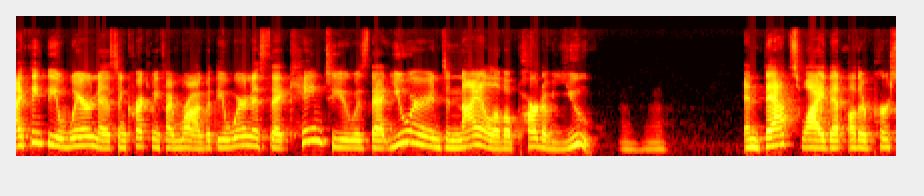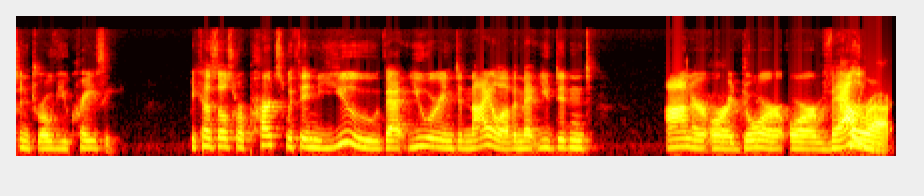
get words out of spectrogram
I think the awareness, and correct me if I'm wrong, but the awareness that came to you is that you were in denial of a part of you. And that's why that other person drove you crazy. Because those were parts within you that you were in denial of and that you didn't honor or adore or value. Correct.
